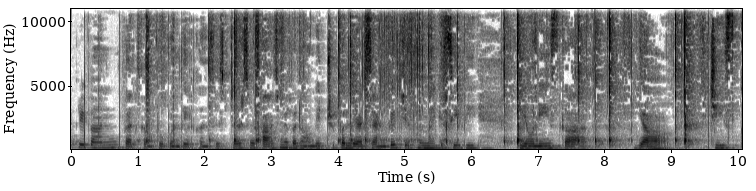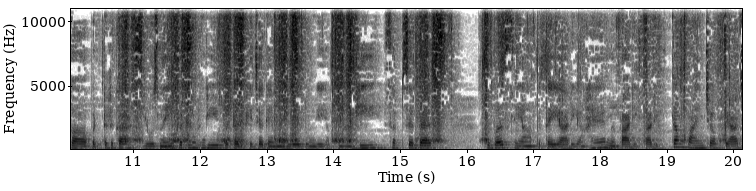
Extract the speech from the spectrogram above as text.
Everyone welcome to Bundelkhand sisters और आज मैं बनाऊँगी ट्रिपल लेयर सैंडविच जिसमें मैं किसी भी म्योनीस का या चीज़ का बटर का यूज़ नहीं कर लूँगी बटर की जगह मैं ले लूँगी अपना घी सबसे बेस्ट तो बस यहाँ पर तैयारियाँ हैं। मैं बारीक बारीक एकदम फाइन चॉप प्याज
